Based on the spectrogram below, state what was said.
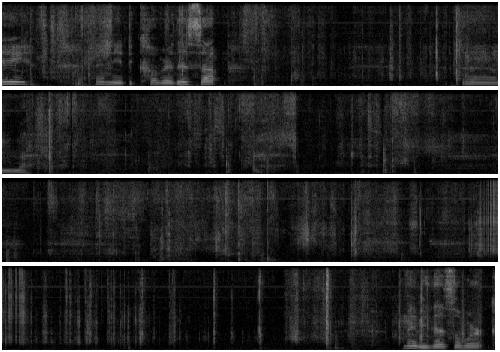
Okay, I need to cover this up. Um, maybe this will work.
